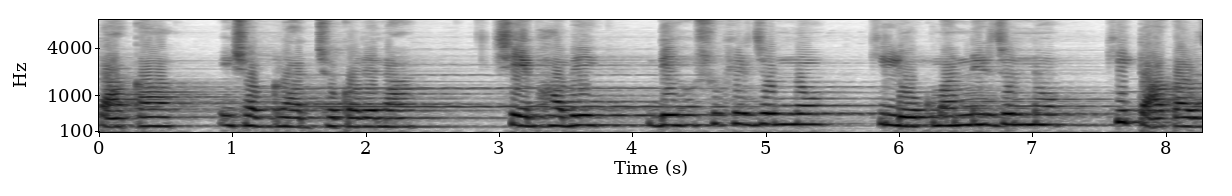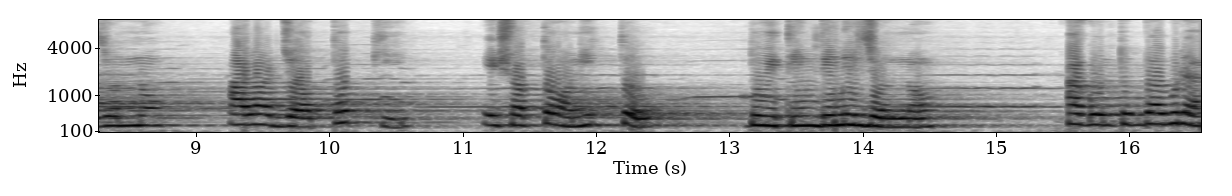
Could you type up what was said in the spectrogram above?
টাকা এসব গ্রাহ্য করে না। সে ভাবে দেহ সুখের জন্য, কি লোকমান্যের জন্য, কি টাকার জন্য, আবার জব তপ কি? এসব তো অনিত্য, দুই তিন দিনের জন্য। আগন্তুকবাবুরা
